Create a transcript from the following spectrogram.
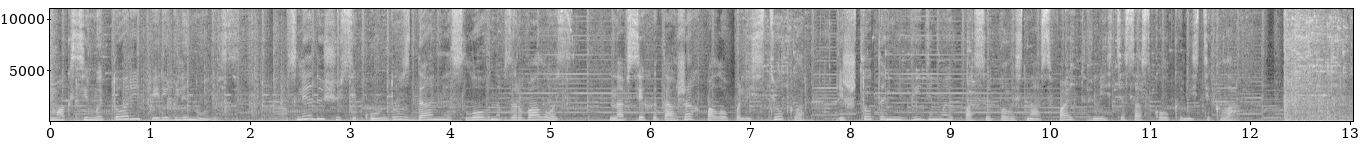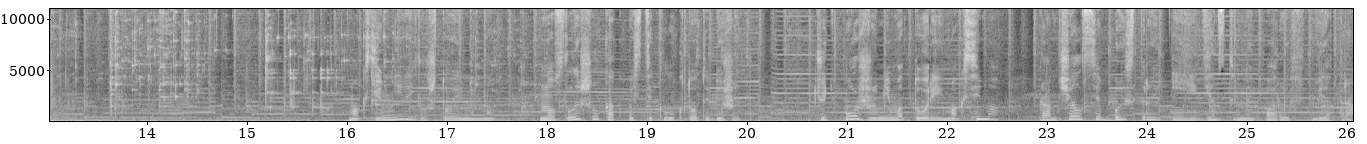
Максим и Тори переглянулись. В следующую секунду здание словно взорвалось. На всех этажах полопались стекла, и что-то невидимое посыпалось на асфальт вместе с осколками стекла. Максим не видел, что именно, но слышал, как по стеклу кто-то бежит. Чуть позже мимо Тори и Максима промчался быстрый и единственный порыв ветра.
